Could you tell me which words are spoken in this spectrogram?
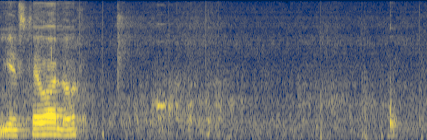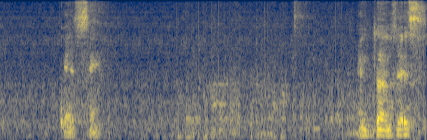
y este valor es C. Entonces,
